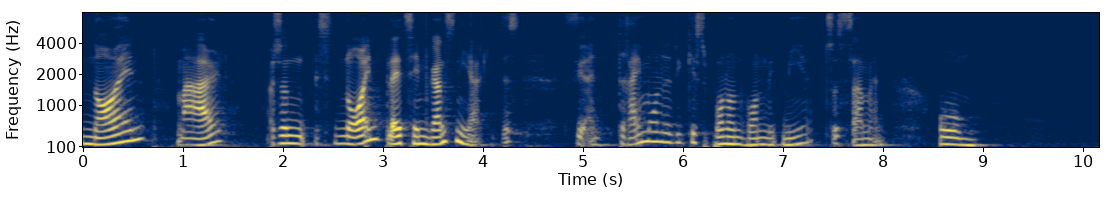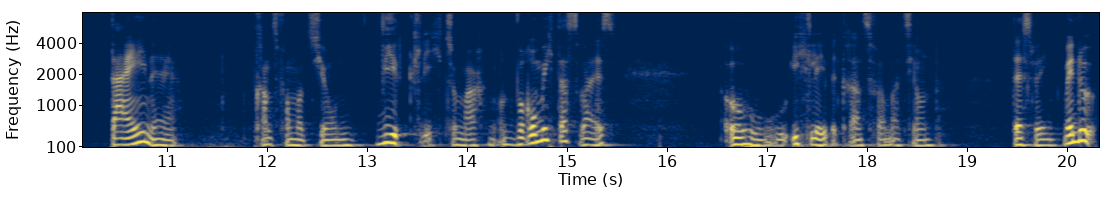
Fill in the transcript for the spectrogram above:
neunmal, also neun Plätze im ganzen Jahr gibt es für ein dreimonatiges One-on-One -on -One mit mir zusammen, um deine Transformation wirklich zu machen. Und warum ich das weiß, oh, ich lebe Transformation. Deswegen, wenn du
